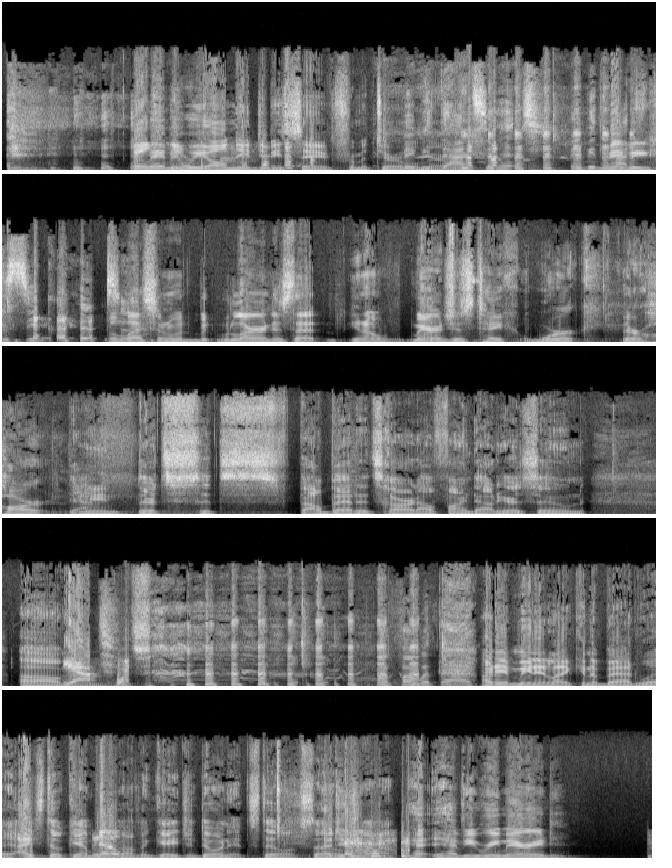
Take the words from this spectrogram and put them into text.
Thank Maybe you. we all need to be saved from a terrible Maybe marriage. that's it. Maybe that's Maybe the secret. the lesson would be learned is that you know marriages take work. They're hard. Yeah. I mean, it's it's. I'll bet it's hard. I'll find out here soon. Um, Yeah. Have fun with that. I didn't mean it like in a bad way. I still can't believe No. I'm engaged in doing it still. So did you, ha, have you remarried? Uh,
